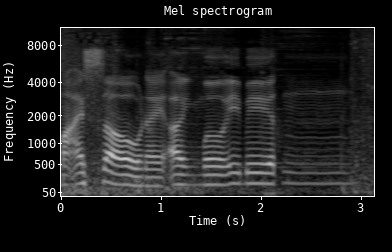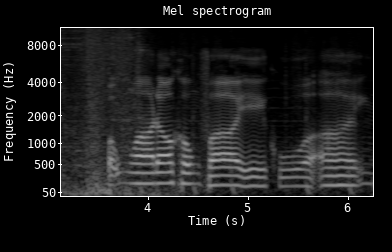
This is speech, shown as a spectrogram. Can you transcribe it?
Mãi sau này anh mới biết bông hoa đó không phải của anh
